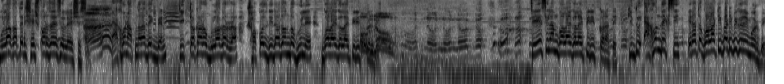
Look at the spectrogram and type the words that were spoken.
মুলাকাতের শেষ পর্যায়ে চলে এসেছে। এখন আপনারা দেখবেন টিকটকার ও ব্লগাররা সকল দ্বিধাদ্বন্দ্ব ভুলে গলায় গলায় পীড়িত করবে চেয়েছিলাম গলায় গলায় পীড়িত করাতে কিন্তু এখন দেখছি এরা তো গলা টিপাটিপি করেই মরবে।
